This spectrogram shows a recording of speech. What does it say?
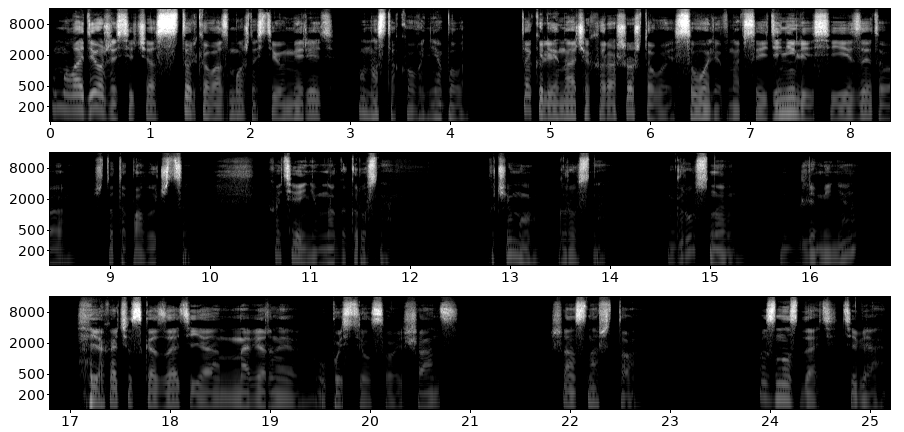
У молодежи сейчас столько возможностей умереть. У нас такого не было. Так или иначе, хорошо, что вы с Волей вновь соединились, и из этого что-то получится. Хотя и немного грустно. Почему грустно? Грустно для меня? Я хочу сказать, я, наверное, упустил свой шанс. Шанс на что? Вознуздать тебя.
